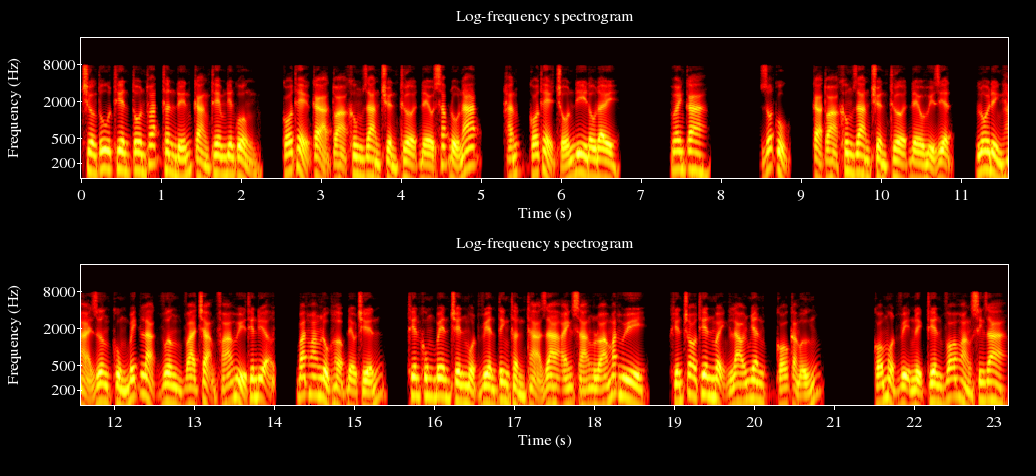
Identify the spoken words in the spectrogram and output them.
trường tu thiên tôn thoát thân đến càng thêm điên cuồng, có thể cả tòa không gian truyền thừa đều sắp đổ nát, hắn có thể trốn đi đâu đây? Vâng ca. Rốt cục, cả tòa không gian truyền thừa đều hủy diệt, lôi đỉnh hải dương cùng bích lạc vương và chạm phá hủy thiên địa, bát hoang lục hợp đều chiến, thiên khung bên trên một viên tinh thần thả ra ánh sáng lóa mắt huy, khiến cho thiên mệnh lão nhân có cảm ứng. Có một vị nghịch thiên võ hoàng sinh ra.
